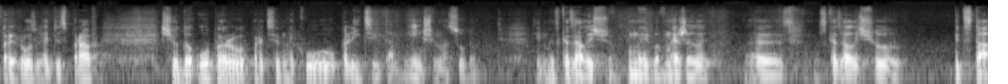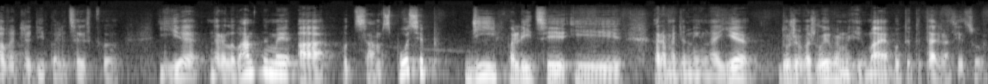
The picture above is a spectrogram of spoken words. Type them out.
при розгляді справ щодо опору працівнику поліції там і іншим особам. І ми сказали, що ми обмежили, е, сказали, що підстави для дій поліцейського є нерелевантними, а от сам спосіб дій поліції і громадянина є дуже важливим і має бути детально з'ясованим.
